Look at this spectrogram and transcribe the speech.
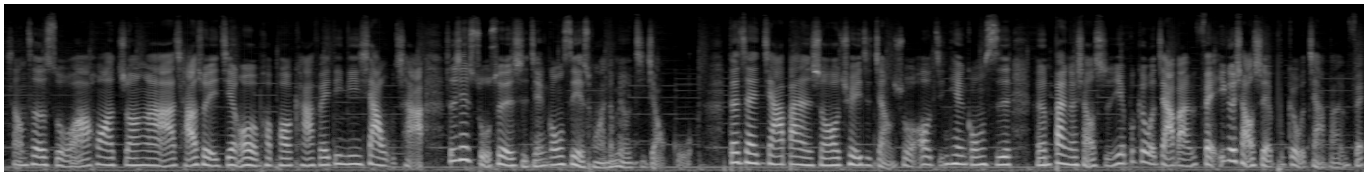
上厕所啊，化妆啊，茶水间偶尔泡泡咖啡，订订下午茶，这些琐碎的时间，公司也从来都没有计较过。但在加班的时候，却一直讲说：“哦，今天公司可能半个小时也不给我加班费，一个小时也不给我加班费。”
